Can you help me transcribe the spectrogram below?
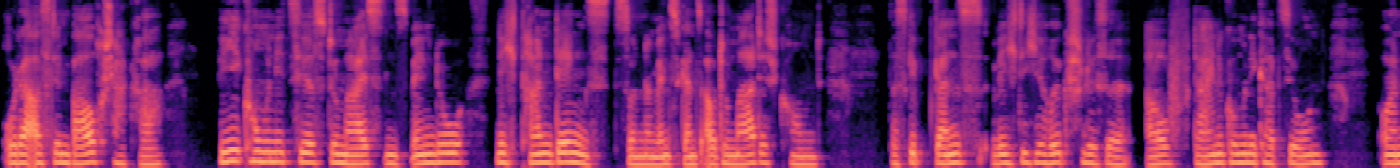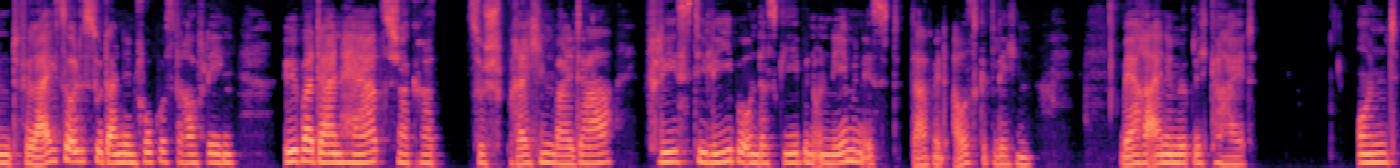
oder aus dem Bauchchakra. Wie kommunizierst du meistens, wenn du nicht dran denkst, sondern wenn es ganz automatisch kommt? Das gibt ganz wichtige Rückschlüsse auf deine Kommunikation. Und vielleicht solltest du dann den Fokus darauf legen, über dein Herzchakra zu sprechen, weil da fließt die Liebe und das Geben und Nehmen ist damit ausgeglichen, wäre eine Möglichkeit. Und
